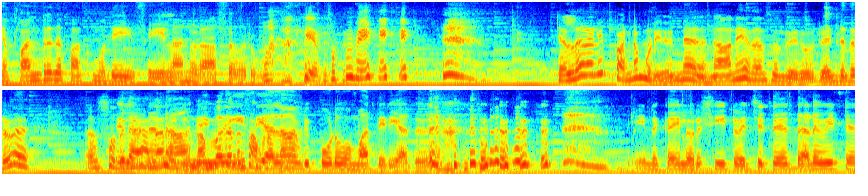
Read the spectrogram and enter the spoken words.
நீங்கள் பண்ணுறதை பார்க்கும்போதே செய்யலான்னு ஒரு ஆசை வருமா? எப்பவுமே. எல்லாராலையும் பண்ண முடியும். என்ன? நானே தான் சொல்வேன். ஒரு ரெண்டு தடவை சொல்லுவேன். ஈஸியாலாம் அப்படி போடுவோமா? தெரியாது. இந்த கையில ஒரு ஷீட் வச்சுட்டு தடவிட்டு.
